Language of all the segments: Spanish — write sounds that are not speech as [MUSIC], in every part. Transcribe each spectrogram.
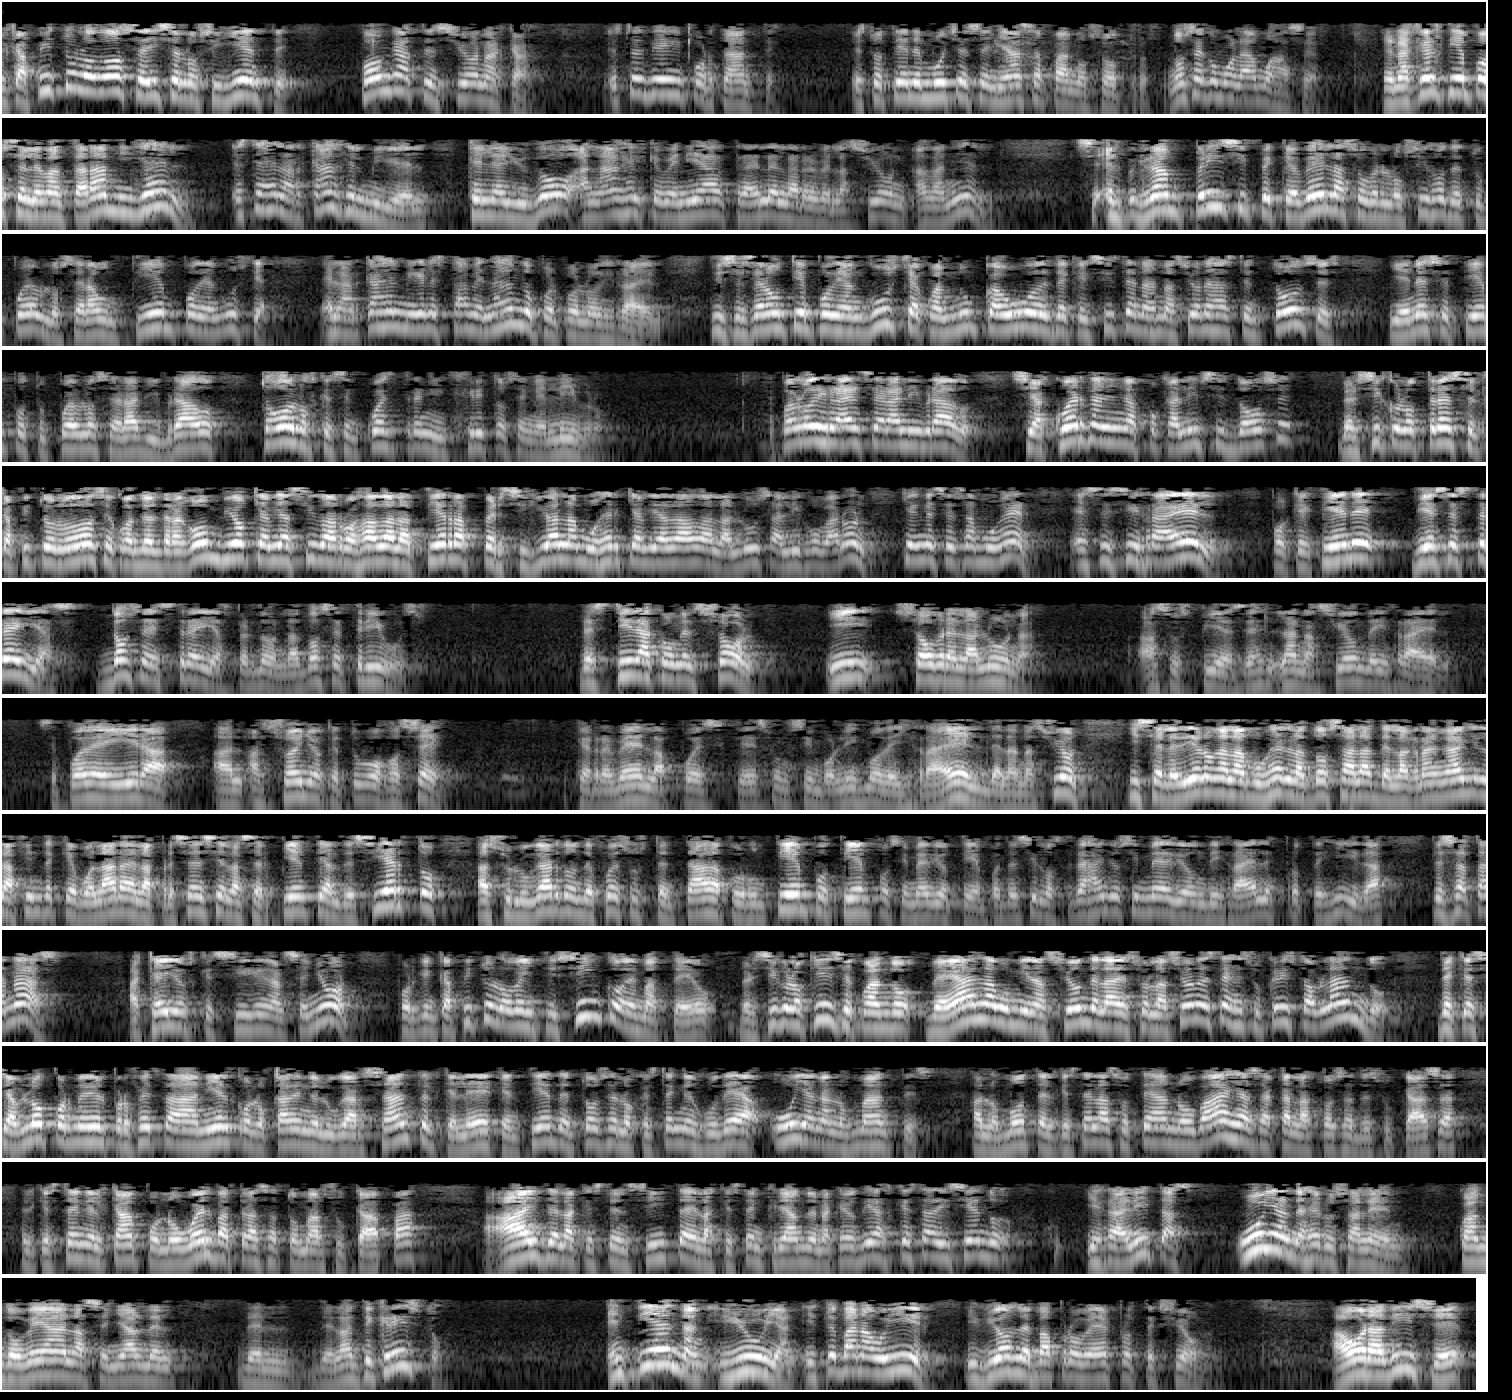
El capítulo 12 dice lo siguiente, ponga atención acá, esto es bien importante, esto tiene mucha enseñanza para nosotros, no sé cómo le vamos a hacer. En aquel tiempo se levantará Miguel, este es el arcángel Miguel, que le ayudó al ángel que venía a traerle la revelación a Daniel. El gran príncipe que vela sobre los hijos de tu pueblo será un tiempo de angustia. El arcángel Miguel está velando por el pueblo de Israel. Dice, será un tiempo de angustia cual nunca hubo desde que existen las naciones hasta entonces. Y en ese tiempo tu pueblo será librado, todos los que se encuentren inscritos en el libro. El pueblo de Israel será librado. ¿Se acuerdan en Apocalipsis 12? Versículo 13, el capítulo 12, cuando el dragón vio que había sido arrojado a la tierra, persiguió a la mujer que había dado a la luz al hijo varón. ¿Quién es esa mujer? Ese es Israel, porque tiene diez estrellas, doce estrellas, perdón, las doce tribus vestida con el sol y sobre la luna a sus pies. Es la nación de Israel. Se puede ir al sueño que tuvo José, que revela pues que es un simbolismo de Israel, de la nación. Y se le dieron a la mujer las dos alas de la gran águila a fin de que volara de la presencia de la serpiente al desierto, a su lugar donde fue sustentada por un tiempo, tiempos y medio tiempo. Es decir, los tres años y medio donde Israel es protegida de Satanás aquellos que siguen al Señor. Porque en capítulo 25 de Mateo, versículo 15, cuando veas la abominación de la desolación, este es Jesucristo hablando, de que se habló por medio del profeta Daniel colocado en el lugar santo, el que lee, que entiende, entonces los que estén en Judea huyan a los montes, a los montes, el que esté en la azotea no vaya a sacar las cosas de su casa, el que esté en el campo no vuelva atrás a tomar su capa, hay de la que esté en cita y la que estén criando en aquellos días. ¿Qué está diciendo? Israelitas, huyan de Jerusalén cuando vean la señal del, del anticristo. Entiendan y huyan. Y ustedes van a huir y Dios les va a proveer protección. Ahora dice,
